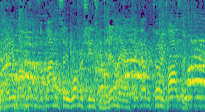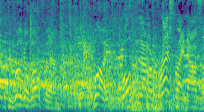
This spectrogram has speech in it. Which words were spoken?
If any one members of Diamond City War Machines can get in there and take over Tony Toxic, it could really go well for them. But Both of them are fresh right now, so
